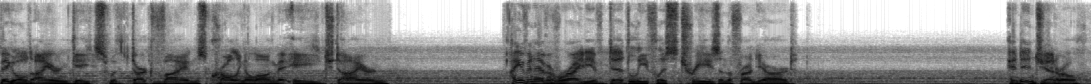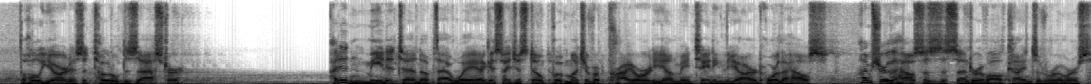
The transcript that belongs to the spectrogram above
big old iron gates with dark vines crawling along the aged iron. I even have a variety of dead leafless trees in the front yard. And in general, the whole yard is a total disaster. I didn't mean it to end up that way. I guess I just don't put much of a priority on maintaining the yard or the house. I'm sure the house is the center of all kinds of rumors.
